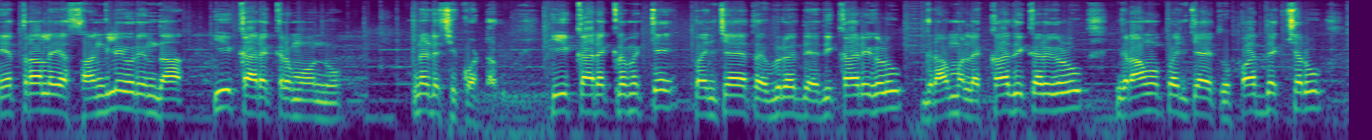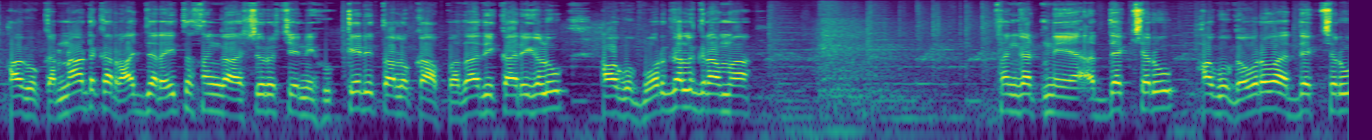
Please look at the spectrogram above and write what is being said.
ನೇತ್ರಾಲಯ ಸಾಂಗ್ಲಿಯವರಿಂದ ಈ ಕಾರ್ಯಕ್ರಮವನ್ನು ನಡೆಸಿಕೊಟ್ಟರು. ಈ ಕಾರ್ಯಕ್ರಮಕ್ಕೆ ಪಂಚಾಯತ್ ಅಭಿವೃದ್ಧಿ ಅಧಿಕಾರಿಗಳು, ಗ್ರಾಮ ಲೆಕ್ಕಾಧಿಕಾರಿಗಳು, ಗ್ರಾಮ ಪಂಚಾಯತ್ ಉಪಾಧ್ಯಕ್ಷರು ಹಾಗೂ ಕರ್ನಾಟಕ ರಾಜ್ಯ ರೈತ ಸಂಘ ಹಸಿರು ಸೇನೆ ಹುಕ್ಕೇರಿ ತಾಲೂಕಾ ಪದಾಧಿಕಾರಿಗಳು ಹಾಗೂ ಬೋರ್ಗಲ್ ಗ್ರಾಮ ಸಂಘಟನೆಯ ಅಧ್ಯಕ್ಷರು ಹಾಗೂ ಗೌರವ ಅಧ್ಯಕ್ಷರು,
